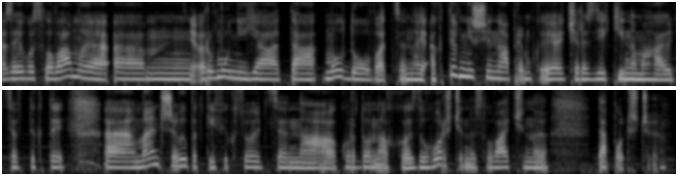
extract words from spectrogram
За його словами, ем, Румунія та Молдова це найактивніші напрямки, через які намагаються втекти. Е, Менше випадків фіксуються на кордонах з Угорщиною, Словаччиною та Польщею.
